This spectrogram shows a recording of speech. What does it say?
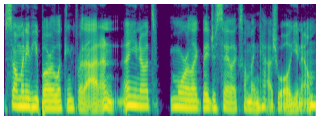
so many people are looking for that, and and you know it's more like they just say like something casual, you know.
